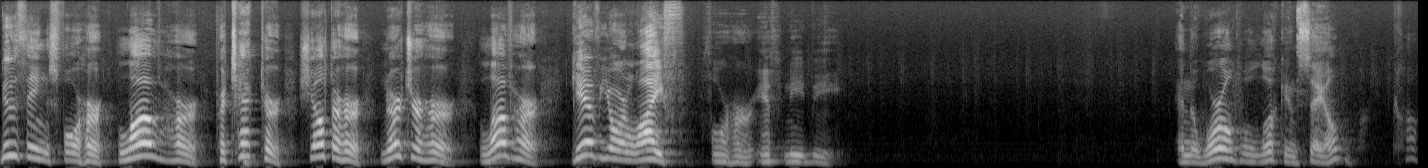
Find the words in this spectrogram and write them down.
Do things for her, love her, protect her, shelter her, nurture her, love her, give your life for her if need be. And the world will look and say, oh my God,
